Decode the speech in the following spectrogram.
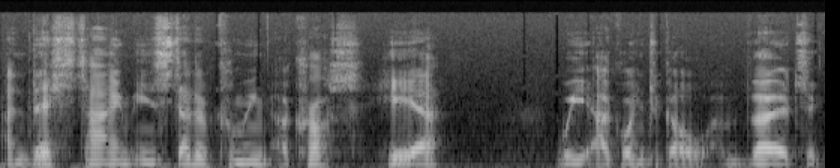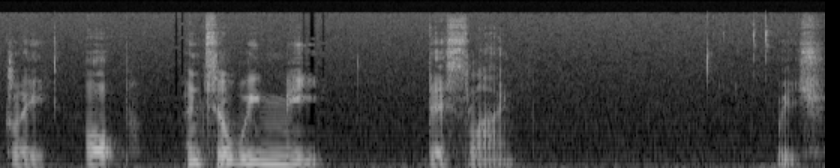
And this time instead of coming across here we are going to go vertically up until we meet this line which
